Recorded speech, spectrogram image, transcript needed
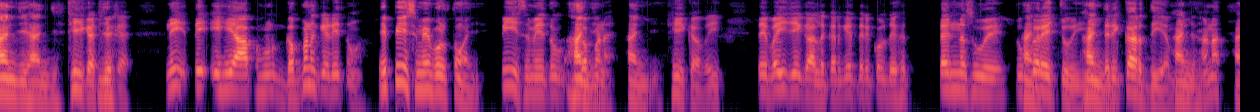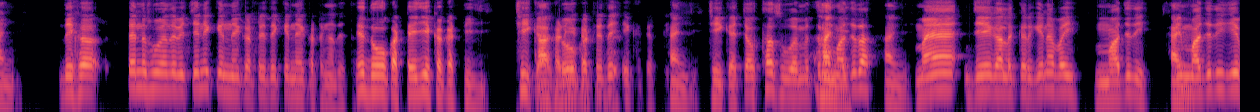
ਹਾਂਜੀ ਹਾਂਜੀ। ਠੀਕ ਹੈ। ਠੀਕ ਹੈ। ਨਹੀਂ ਤੇ ਇਹ ਆਪ ਹੁਣ ਗੱਬਣ ਕਿਹੜੇ ਤੋਂ ਆ? ਇਹ ਭੀਸਮੇ ਬੁੱਲ ਤੋਂ ਆ ਜੀ। ਭੀਸਵੇਂ ਤੋਂ ਗੱਬਣ ਹੈ? ਹਾਂਜੀ। ਠੀਕ ਆ ਬਾਈ। ਤੇ ਬਾਈ ਜੇ ਗੱਲ ਕਰੀਏ ਤੇਰੇ ਕੋਲ ਦੇਖ ਤਿੰਨ ਸੂਏ ਤੂੰ। ਘਰੇ ਚੋਈ। ਤੇਰੀ ਘਰ ਦੀ ਆ ਮੱਝ। ਹਨਾ? ਹਾਂਜੀ। ਦੇਖ ਤਿੰਨ ਸੂਆਂ ਦੇ ਵਿੱਚ ਇਹਨੇ ਕਿੰਨੇ ਕੱਟੇ ਤੇ ਕਿੰਨੇ ਕੱਟੀਆਂ ਦਿੱਤੇ ਇਹ ਦੋ ਕੱਟੇ ਜੀ ਇੱਕ ਕੱਟੀ ਜੀ। ਠੀਕ ਹੈ ਦੋ ਕੱਟੀ। ਤੇ ਇੱਕ ਕੱਟੀ ਹਾਂਜੀ। ਠੀਕ ਹੈ ਚੌਥਾ ਸੂਆ ਮਿੱਤਰੋ। ਮੱਝ ਦਾ। ਮੈਂ ਜੇ ਗੱਲ ਕਰੀਏ ਨਾ ਬਾਈ ਮੱਝ ਦੀ ਤੇ ਹਾਂਜੀ। ਮੱਝ ਦੀ ਜੇ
